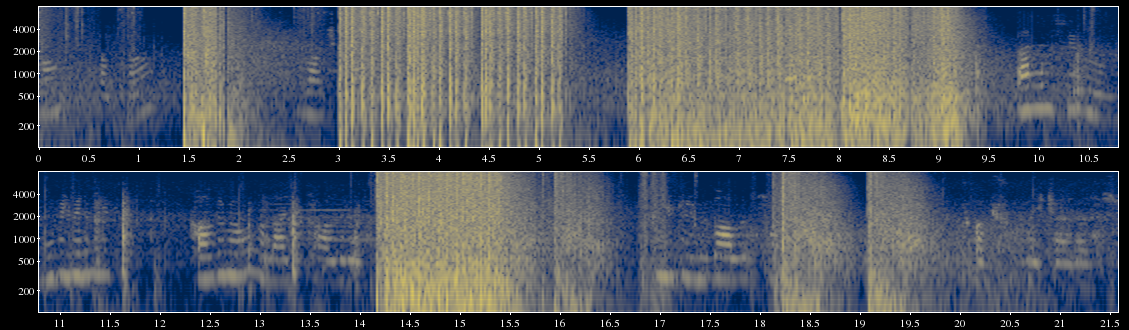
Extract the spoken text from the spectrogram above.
Tamam. Dakika. Buradan çıkar. Ben bunu seviyorum. Mobil benim bir kaldırmıyor ama like kaldırıyor. Kilimizi aldık sonra. Bak şurada içerideler.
